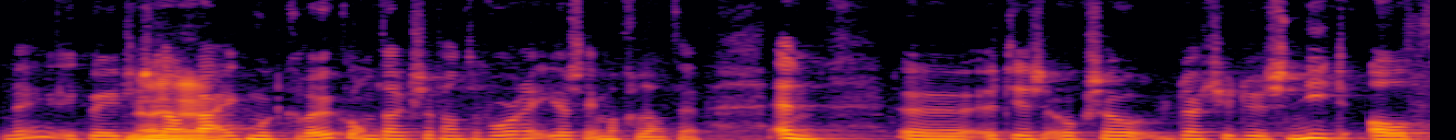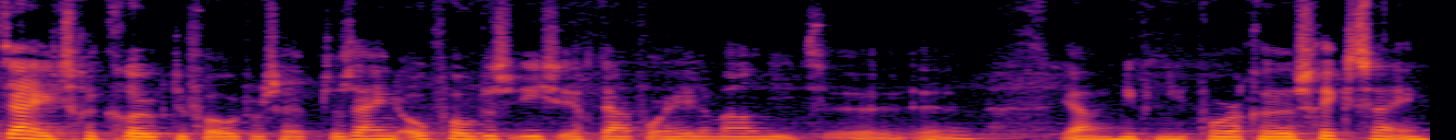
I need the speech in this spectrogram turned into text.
Nee, ik weet dus Ja, dan waar ik moet kreuken, omdat ik ze van tevoren eerst helemaal glad heb. En eh, het is ook zo dat je dus niet altijd gekreukte foto's hebt. Er zijn ook foto's die zich daarvoor helemaal niet, eh, eh, ja, niet, niet voor geschikt zijn.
